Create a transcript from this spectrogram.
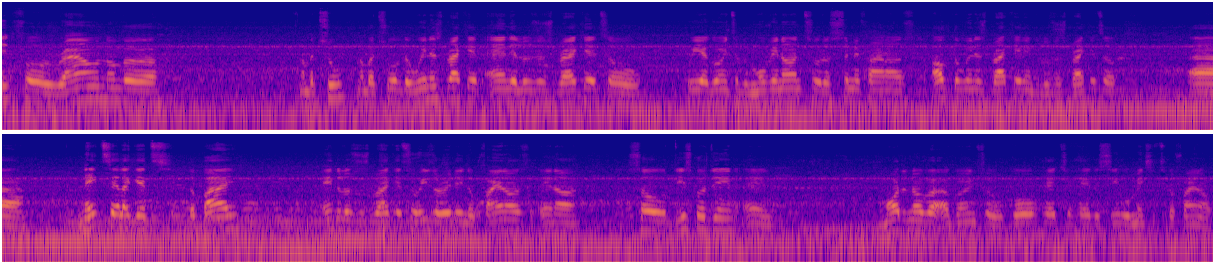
it for round number number two, number two of the winners bracket and the losers bracket. So we are going to be moving on to the semifinals of the winners bracket and the losers bracket. So uh, Nate Sayler gets the bye in the losers bracket, so he's already in the finals. And uh, so Disco Dean and Murder Nova are going to go head to head to see who makes it to the finals.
